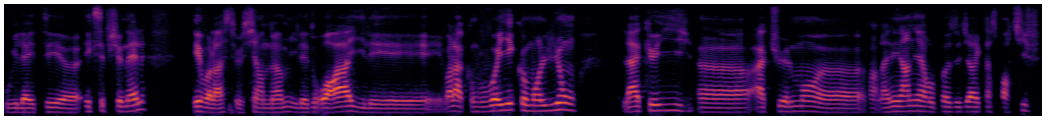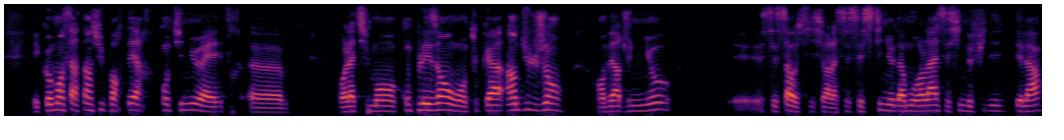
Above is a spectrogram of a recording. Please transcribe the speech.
où il a été euh, exceptionnel. Et voilà, c'est aussi un homme, il est droit, il est. Voilà, quand vous voyez comment Lyon l'a accueilli euh, actuellement, euh, l'année dernière au poste de directeur sportif, et comment certains supporters continuent à être relativement complaisants ou en tout cas indulgents envers Juninho, c'est ça aussi, c'est ces signes d'amour-là, ces signes de fidélité-là,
